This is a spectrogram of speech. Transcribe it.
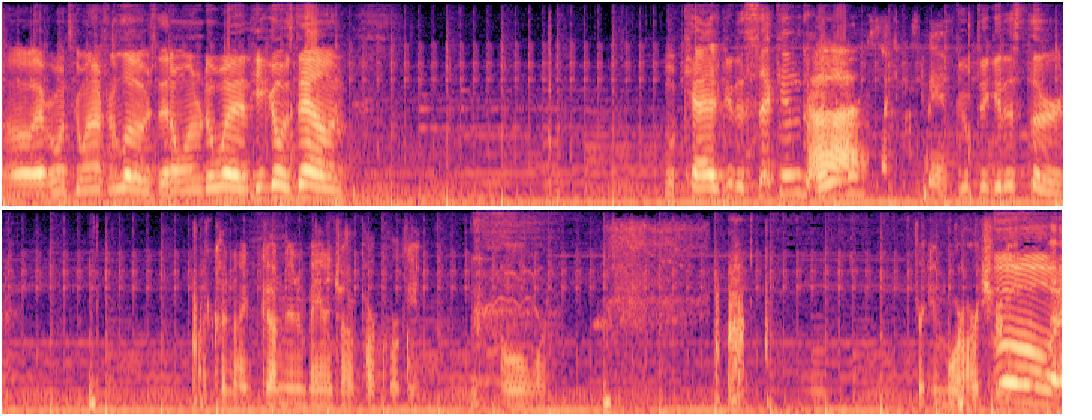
Oh, everyone's going after Loge. They don't want him to win. He goes down. Will Cash get his second? Ah, Or second. Gupta get his third? Why couldn't I gotten an advantage on a parkour game? Oh, one. Freaking more archery. Oh, and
